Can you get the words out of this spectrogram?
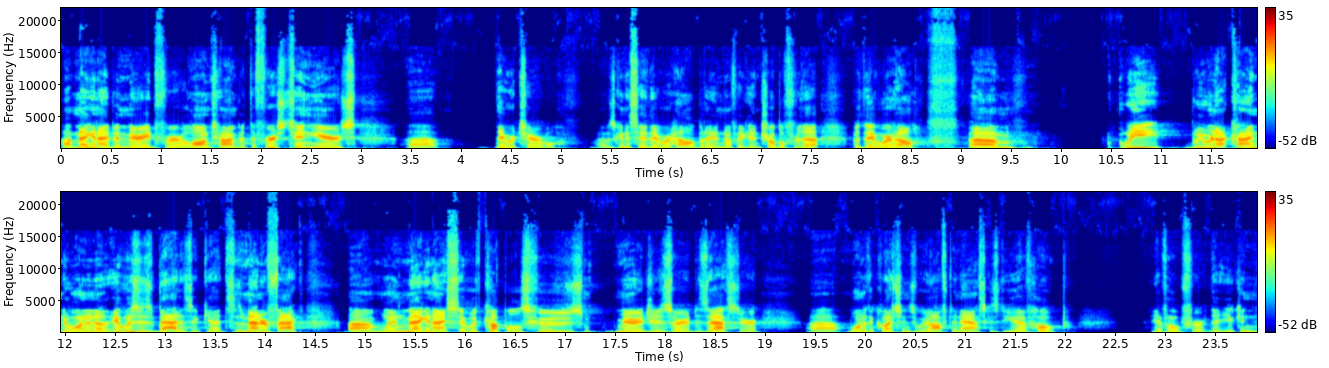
uh, Meg and I have been married for a long time, but the first 10 years, uh, they were terrible. I was going to say they were hell, but I didn't know if I'd get in trouble for that, but they were hell. Um, we we were not kind to one another. It was as bad as it gets. As a matter of fact, um, when Meg and I sit with couples whose marriages are a disaster, uh, one of the questions we often ask is, Do you have hope? Do you have hope for, that you can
